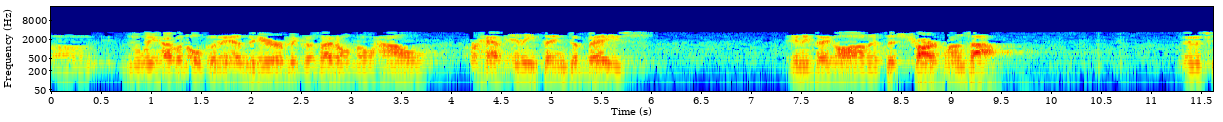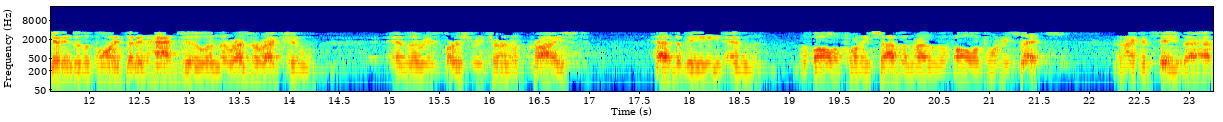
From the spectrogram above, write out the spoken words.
Uh, do we have an open end here? Because I don't know how or have anything to base anything on if this chart runs out. And it's getting to the point that it had to in the resurrection and the first return of Christ had to be in the fall of 27 rather than the fall of 26. And I can see that,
